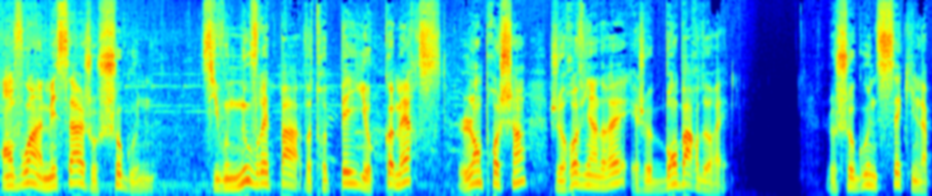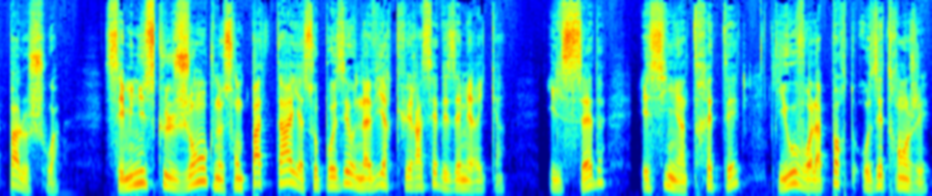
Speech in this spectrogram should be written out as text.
envoie un message au shogun. Si vous n'ouvrez pas votre pays au commerce, l'an prochain, je reviendrai et je bombarderai. Le shogun sait qu'il n'a pas le choix. Ces minuscules jonques ne sont pas de taille à s'opposer aux navires cuirassés des Américains. Il cède et signe un traité qui ouvre la porte aux étrangers.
